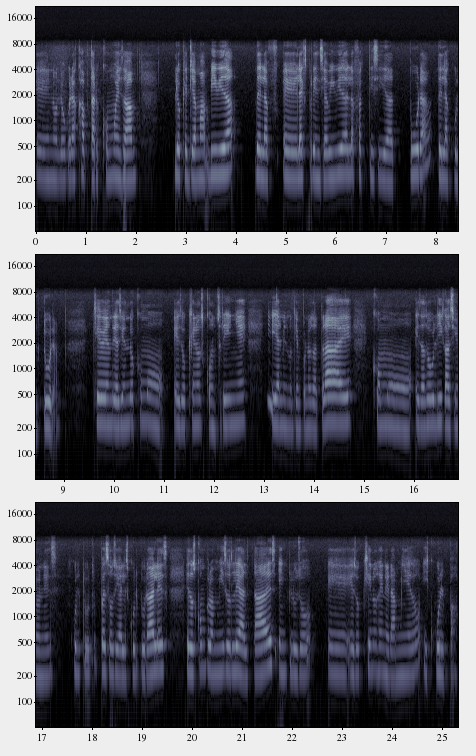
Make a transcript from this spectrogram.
eh, no logra captar como esa, lo que llama vívida de la, eh, la experiencia vívida de la facticidad pura de la cultura que vendría siendo como eso que nos constriñe y al mismo tiempo nos atrae, como esas obligaciones pues, sociales, culturales, esos compromisos, lealtades e incluso eh, eso que nos genera miedo y culpa.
